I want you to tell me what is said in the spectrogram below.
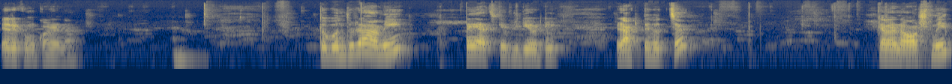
এরকম করে না। তো বন্ধুরা, আমি আজকে ভিডিওটি রাখতে হচ্ছে। কেননা অস্মিত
